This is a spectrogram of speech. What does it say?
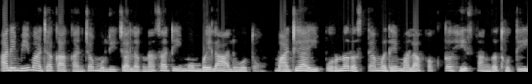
आणि मी माझ्या काकांच्या मुलीच्या लग्नासाठी मुंबईला आलो होतो. माझी आई पूर्ण रस्त्यामध्ये मला फक्त हेच सांगत होती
